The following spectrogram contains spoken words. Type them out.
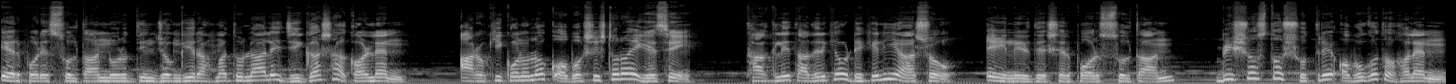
এরপরে সুলতান নুরুদ্দিন জঙ্গি রহমাতুল্লাহ আলী জিজ্ঞাসা করলেন আরও কি কোনো লোক অবশিষ্ট রয়ে গেছে? থাকলে তাদেরকেও ডেকে নিয়ে আসো। এই নির্দেশের পর সুলতান বিশ্বস্ত সূত্রে অবগত হলেন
